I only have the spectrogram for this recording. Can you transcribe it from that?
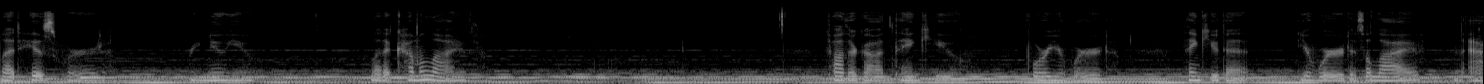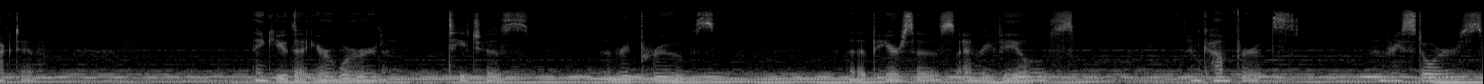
Let His word renew you. Let it come alive Father God, thank you for your word. Thank you that your word is alive and active. Thank you that your word teaches and reproves, that it pierces and reveals and comforts and restores.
